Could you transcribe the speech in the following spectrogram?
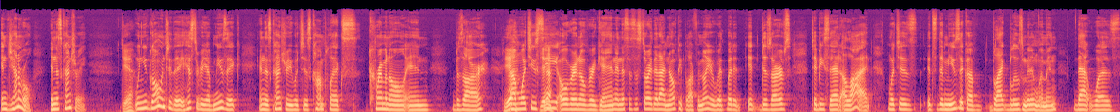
in general in this country. Yeah. When you go into the history of music in this country, which is complex, criminal, and bizarre, Yeah. um, what you see Yeah. over and over again, and this is a story that I know people are familiar with, but it, it deserves to be said a lot, which is it's the music of black blues men and women that was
